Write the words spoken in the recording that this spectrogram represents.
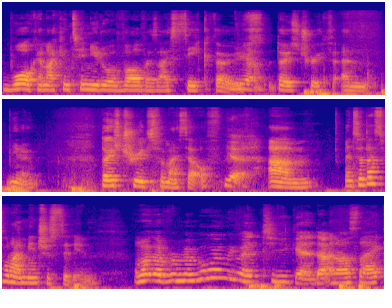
walk and I continue to evolve as I seek those Yeah. those truths and you know those truths for myself. Yeah. Um and so that's what I'm interested in. Oh my god, remember when we went to Uganda and I was like,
